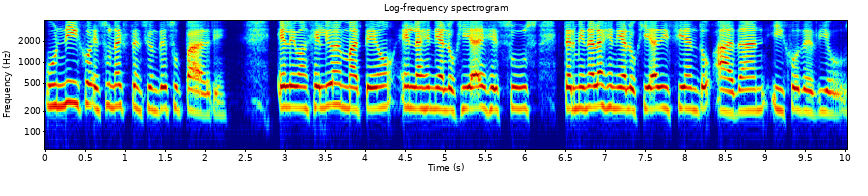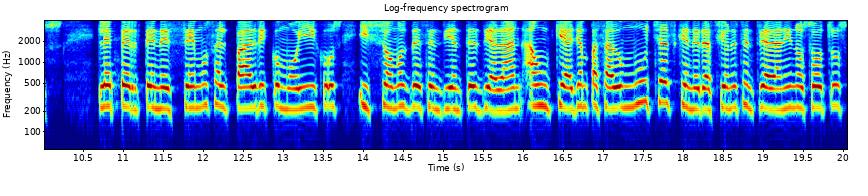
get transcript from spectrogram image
Un hijo es una extensión de su Padre. El Evangelio de Mateo en la genealogía de Jesús termina la genealogía diciendo Adán, hijo de Dios. Le pertenecemos al Padre como hijos y somos descendientes de Adán, aunque hayan pasado muchas generaciones entre Adán y nosotros,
